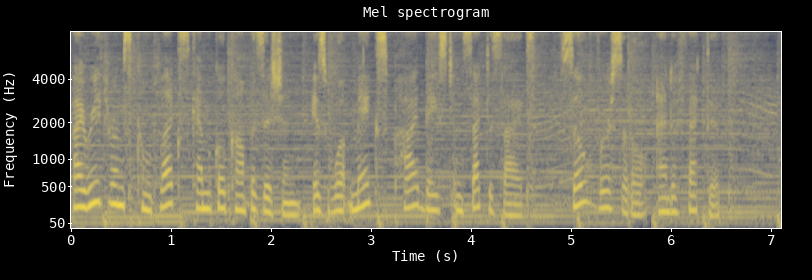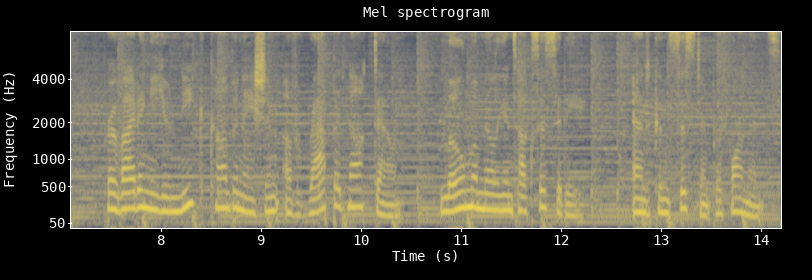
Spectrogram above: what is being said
Pyrethrum's complex chemical composition is what makes Py-based insecticides so versatile and effective, providing a unique combination of rapid knockdown, low mammalian toxicity, and consistent performance.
